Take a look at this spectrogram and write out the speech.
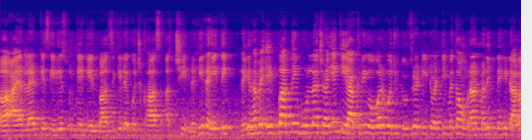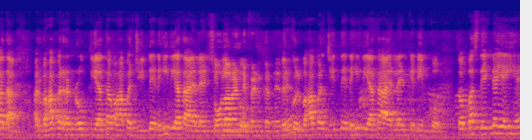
आयरलैंड की सीरीज़ उनके गेंदबाजी के लिए कुछ खास अच्छी नहीं रही थी लेकिन हमें एक बात नहीं भूलना चाहिए कि आखिरी ओवर वो जो दूसरे टी में था उमरान मलिक ने ही डाला था और वहाँ पर रन रोक दिया था वहाँ पर जीतने नहीं दिया था आयरलैंड की बिल्कुल वहाँ पर जीतने नहीं दिया था आयरलैंड की टीम को। तो बस देखना यही है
